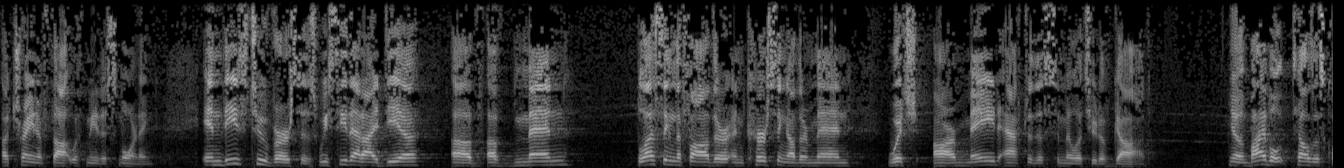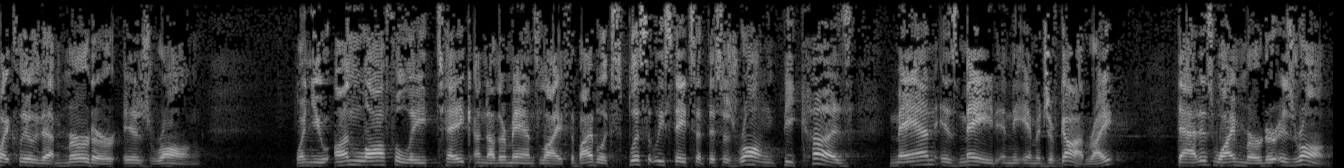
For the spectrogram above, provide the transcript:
a train of thought with me this morning in these two verses, we see that idea of, of men blessing the Father and cursing other men, which are made after the similitude of God. You know, the Bible tells us quite clearly that murder is wrong. When you unlawfully take another man's life, the Bible explicitly states that this is wrong because man is made in the image of God, right? That is why murder is wrong.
